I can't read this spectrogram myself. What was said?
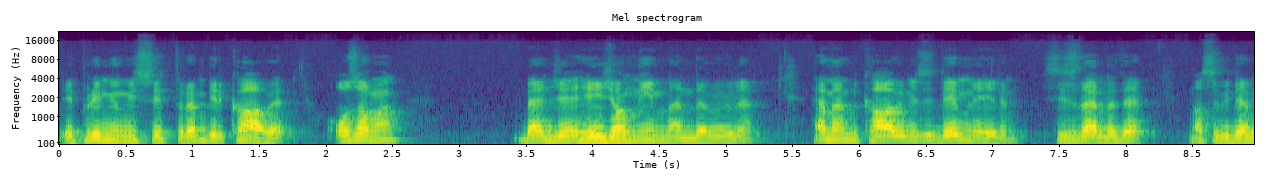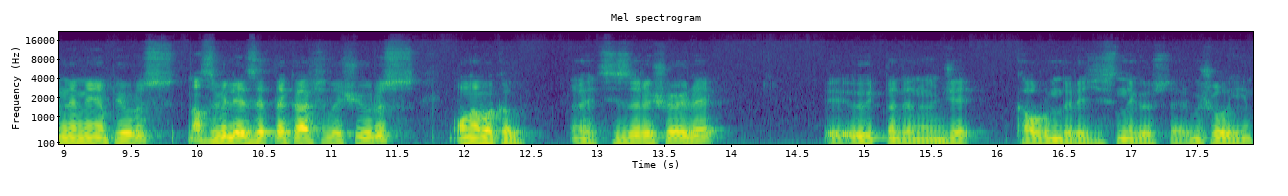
e, premium hissettiren bir kahve. O zaman bence heyecanlıyım ben de böyle. Hemen bir kahvemizi demleyelim. Sizlerle de nasıl bir demleme yapıyoruz, nasıl bir lezzetle karşılaşıyoruz ona bakalım. Evet sizlere şöyle e, öğütmeden önce kavrum derecesini de göstermiş olayım.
